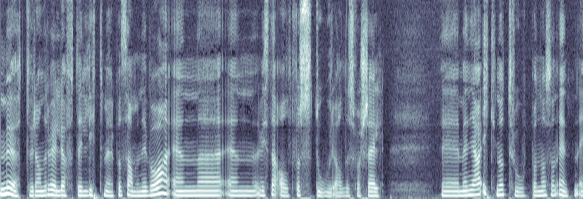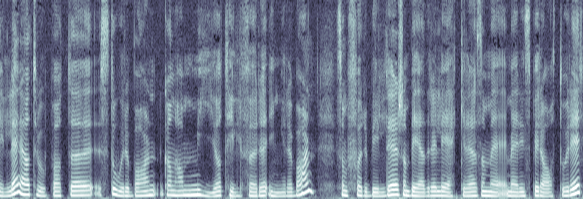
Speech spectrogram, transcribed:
møter hverandre veldig ofte litt mer på samme nivå enn, uh, enn hvis det er altfor stor aldersforskjell. Eh, men jeg har ikke noe tro på noe sånn enten-eller. Jeg har tro på at uh, store barn kan ha mye å tilføre yngre barn. Som forbilder, som bedre lekere, som mer, inspiratorer.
